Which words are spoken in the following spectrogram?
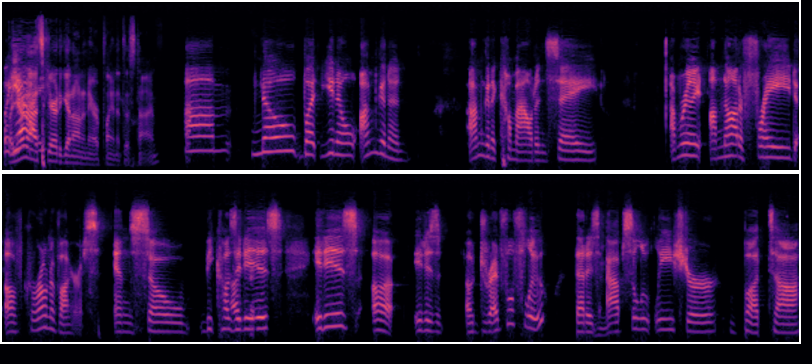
But, But yeah, you're not scared to get on an airplane at this time. Um, no, but you know, I'm gonna I'm gonna come out and say I'm really I'm not afraid of coronavirus. And so because it Okay. is it is uh it is a dreadful flu, that is Mhm. absolutely sure, but uh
